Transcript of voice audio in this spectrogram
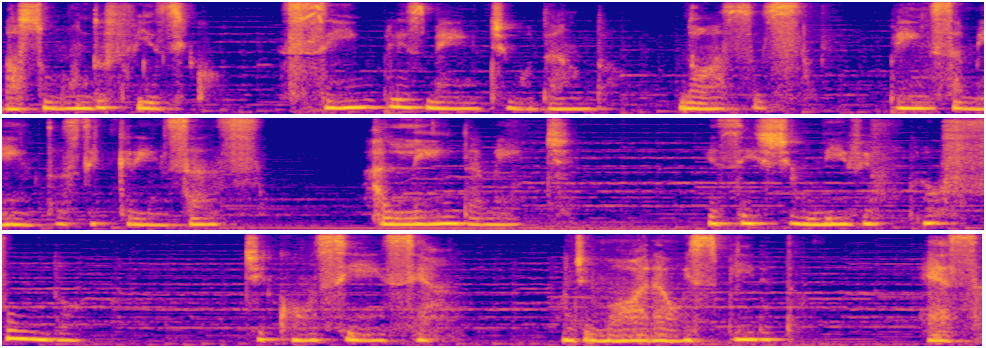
nosso mundo físico simplesmente mudando nossos pensamentos e crenças. Além da mente, existe um nível profundo de consciência onde mora o espírito. Essa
